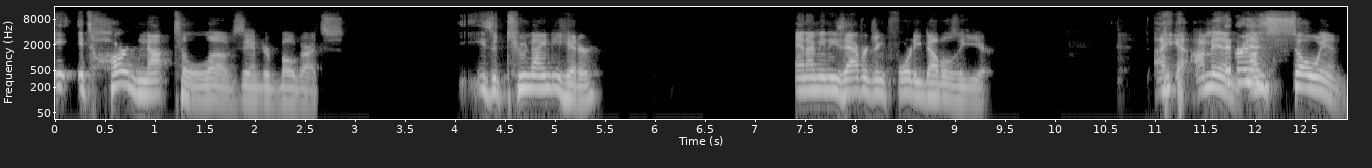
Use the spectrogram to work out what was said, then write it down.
it, it's hard not to love Xander Bogaerts. He's a 290 hitter. And I mean, he's averaging 40 doubles a year. I, I'm in. There I'm so in.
